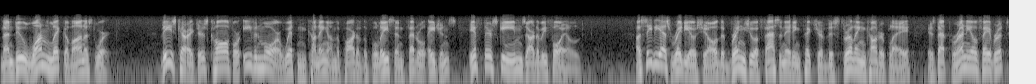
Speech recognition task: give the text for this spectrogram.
than do one lick of honest work. These characters call for even more wit and cunning on the part of the police and federal agents if their schemes are to be foiled. A CBS radio show that brings you a fascinating picture of this thrilling counterplay is that perennial favorite,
